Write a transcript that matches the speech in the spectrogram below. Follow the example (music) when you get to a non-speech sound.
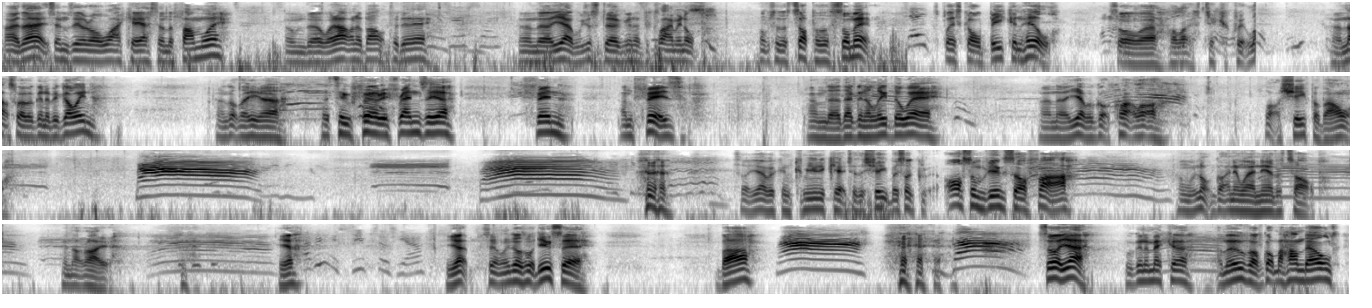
Hi there, it's M0YKS and the family, and uh, we're out and about today. And uh, yeah, we're just uh, going to be climbing up up to the top of the summit. It's a place called Beacon Hill. So uh, I'll like to take a quick look. And that's where we're going to be going. I've got the uh, the two furry friends here, Finn and Fizz, and uh, they're going to lead the way. And yeah, we've got quite a lot of lot of sheep about. (laughs) so yeah, we can communicate to the sheep. But it's an awesome view so far, and we've not got anywhere near the top. Isn't that right? (laughs) yeah. I think the sheep says yeah. Yep, certainly does. What do you say? Bar? (laughs) so yeah, we're going to make a, a move. I've got my hand held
